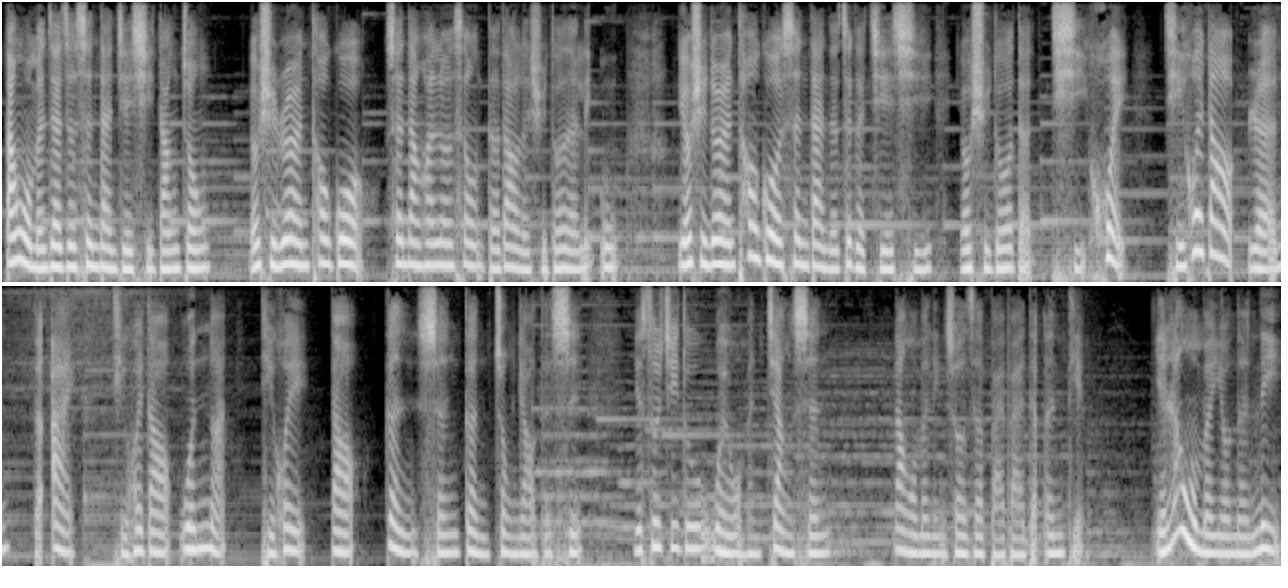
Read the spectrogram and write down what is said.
当我们在这圣诞节期当中，有许多人透过圣诞欢乐颂得到了许多的礼物，有许多人透过圣诞的这个节期，有许多的体会，体会到人的爱，体会到温暖，体会到更深更重要的是，耶稣基督为我们降生，让我们领受这白白的恩典，也让我们有能力。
